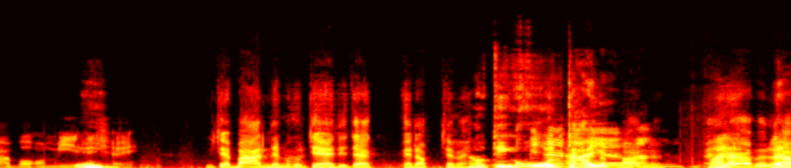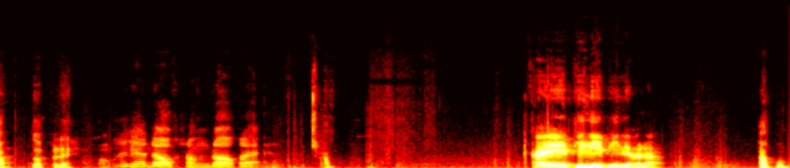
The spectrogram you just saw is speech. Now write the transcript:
มาบอกว่ามี เอ้ยเฉยกุญแจบ้านใช่ไหมกุญแจที่แจกไอ้ดอกใช่ไหมเราทิ้งโคตรไกลเยอะบ้านมั้งมามาแล้ละวไม่เป็นไรครับรถไปเลยๆโอเคน่าจะดอกสองดอกแหละ ไอพี่หลีพี่หลีมาแล้วครับผม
